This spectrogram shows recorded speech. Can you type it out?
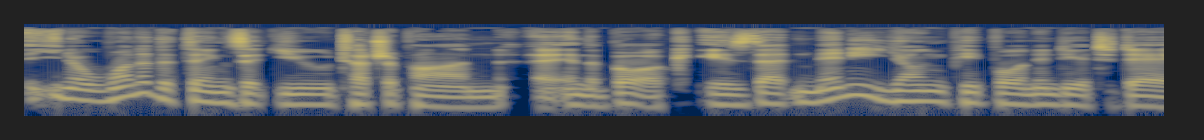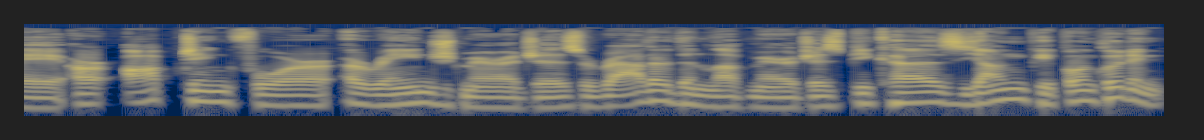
You know, one of the things that you touch upon uh, in the book is that many young people in India today are opting for arranged marriages rather than love marriages because young people, including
